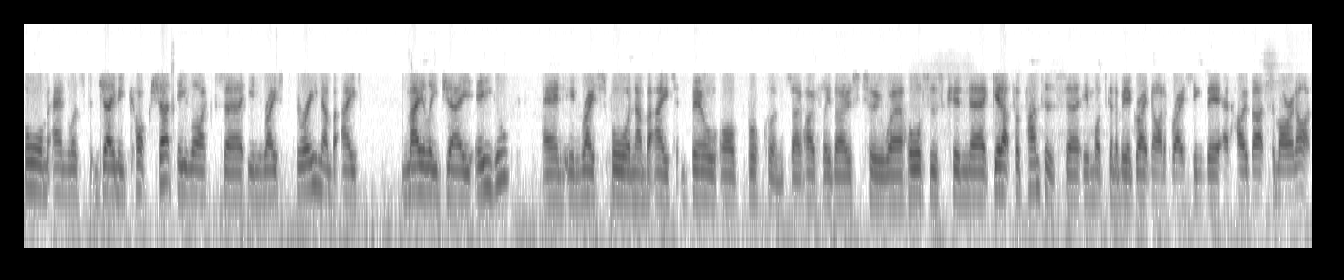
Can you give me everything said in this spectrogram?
form analyst Jamie Cockshut. He likes uh, in race three, number eight, Maley J Eagle and in race four, number eight, Bell of Brooklyn. So hopefully those two uh, horses can uh, get up for punters uh, in what's going to be a great night of racing there at Hobart tomorrow night.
